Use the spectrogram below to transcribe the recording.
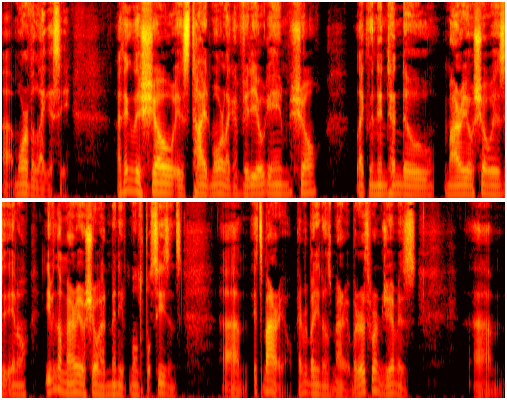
uh, more of a legacy. I think this show is tied more like a video game show, like the Nintendo Mario show is. You know, even though Mario show had many multiple seasons, um, it's Mario. Everybody knows Mario, but Earthworm Jim is, um,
